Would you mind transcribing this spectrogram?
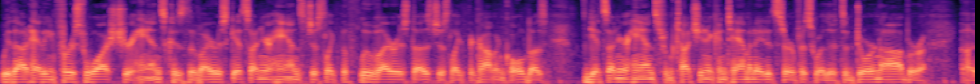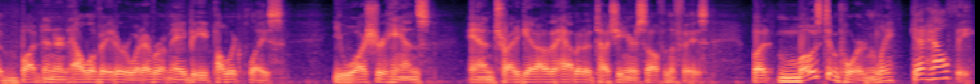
without having first washed your hands because the virus gets on your hands just like the flu virus does, just like the common cold does. It gets on your hands from touching a contaminated surface, whether it's a doorknob or a, a button in an elevator or whatever it may be, public place you wash your hands and try to get out of the habit of touching yourself in the face. But most importantly, get healthy.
